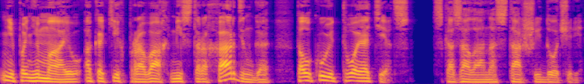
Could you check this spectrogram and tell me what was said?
«Не понимаю, о каких правах мистера Хардинга толкует твой отец», — сказала она старшей дочери.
